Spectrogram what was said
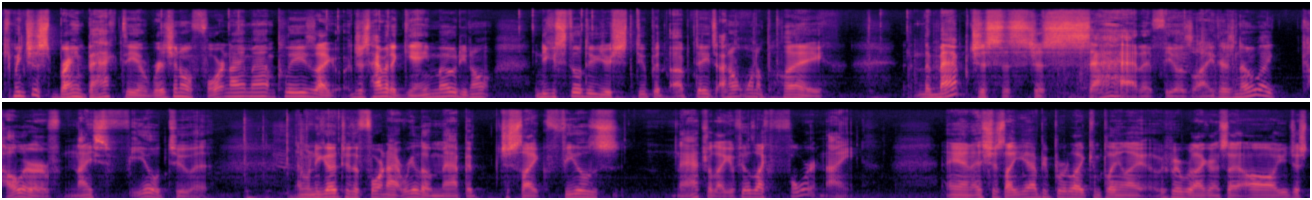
can we just bring back the original Fortnite map, please? Like, just have it a game mode. You don't, and you can still do your stupid updates. I don't want to play. The map just is just sad. It feels like there's no like color or nice feel to it. And when you go to the Fortnite Reload map, it just like feels natural. Like it feels like Fortnite. And it's just like, yeah, people are like complaining, like people are like gonna say, "Oh, you just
